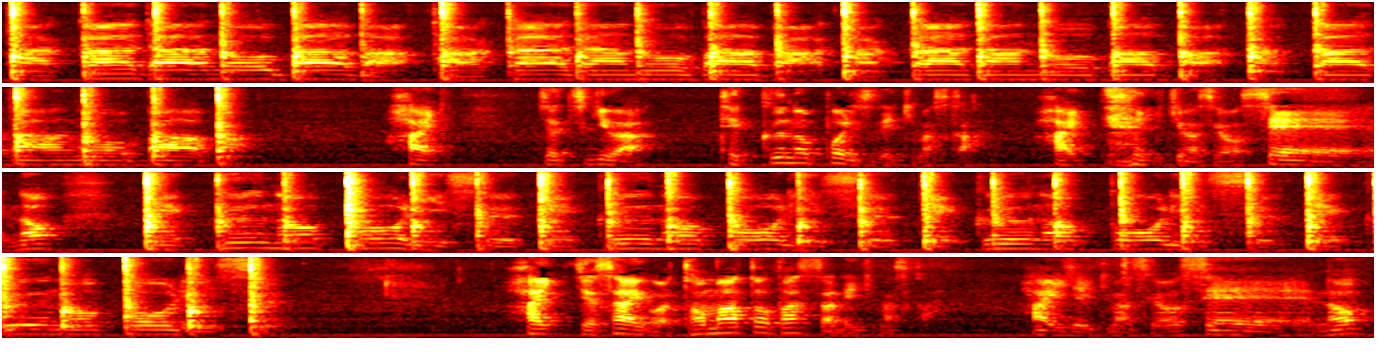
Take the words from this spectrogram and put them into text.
高田の馬場。高田の馬場。高田の馬場。高田の馬場。はい。じゃあ次はテクノポリスでいきますか。はい。いきますよ。せーの。テクノポリス。テクノポリス。テクノポリス。テクノポリス。はい。じゃあ最後はトマトパスタでいきますか。はいじゃあいきますよ。せーの。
